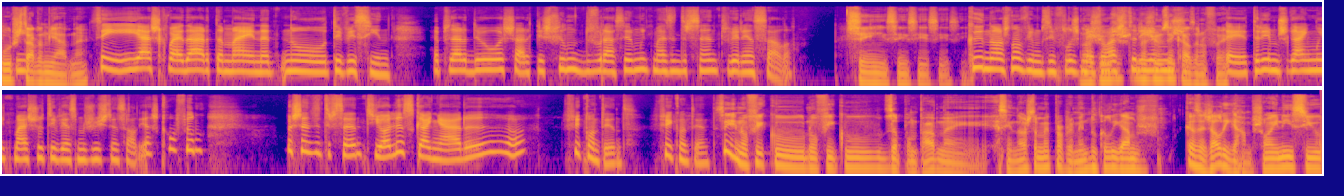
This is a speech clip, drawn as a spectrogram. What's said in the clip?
Por E- estar nomeado, né? Sim, e acho que vai dar também na- no TV Cine. Apesar de eu achar que este filme deverá ser muito mais interessante ver em sala. Sim, sim, sim, sim. sim. Que nós não vimos, Nós infelizmente. eu vimos, acho que nós vimos teríamos, em casa, não foi? é, teríamos ganho muito mais se o tivéssemos visto em sala. E acho que é um filme bastante interessante. E olha, se ganhar, ó, fico contente. Fico contente. Sim, não fico, não fico desapontado, nem. Assim, nós também propriamente nunca ligámos. Quer dizer, já ligámos. Ao início,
